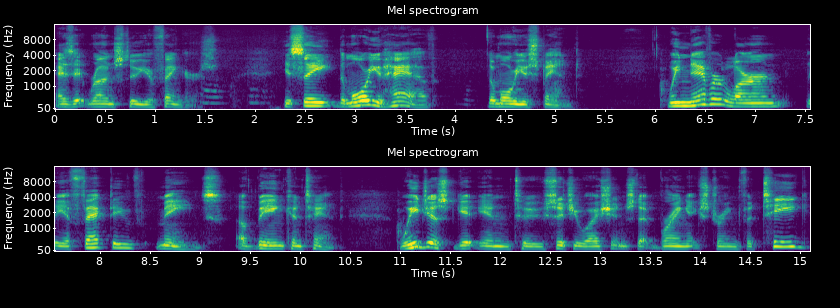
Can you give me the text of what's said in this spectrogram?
as it runs through your fingers. You see, the more you have, the more you spend. We never learn the effective means of being content. We just get into situations that bring extreme fatigue.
